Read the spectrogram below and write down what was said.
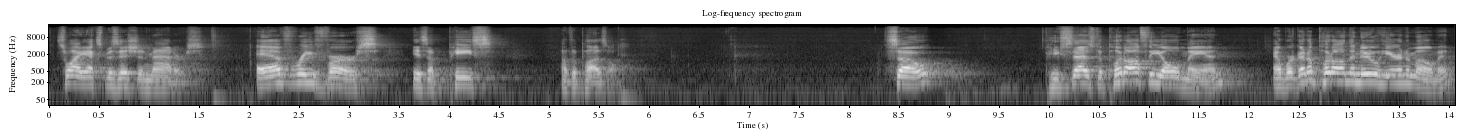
That's why exposition matters. Every verse is a piece of the puzzle. So, he says to put off the old man, and we're going to put on the new here in a moment.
